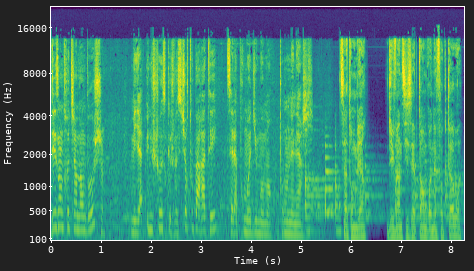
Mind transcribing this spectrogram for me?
des entretiens d'embauche. Mais il y a une chose que je veux surtout pas rater, c'est la promo du moment pour mon énergie. Ça tombe bien. Du 26 septembre au 9 octobre,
